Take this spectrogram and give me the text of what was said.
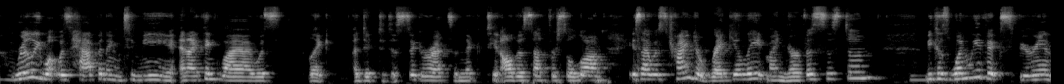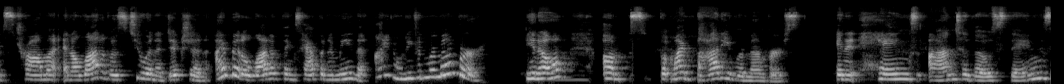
mm-hmm. really what was happening to me and i think why i was like addicted to cigarettes and nicotine all this stuff for so long is i was trying to regulate my nervous system. Because when we've experienced trauma, and a lot of us too in addiction, I bet a lot of things happen to me that I don't even remember, you know? Um, but my body remembers and it hangs on to those things.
